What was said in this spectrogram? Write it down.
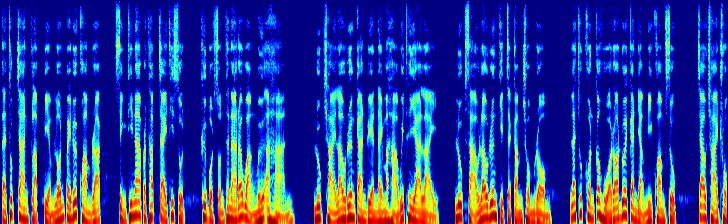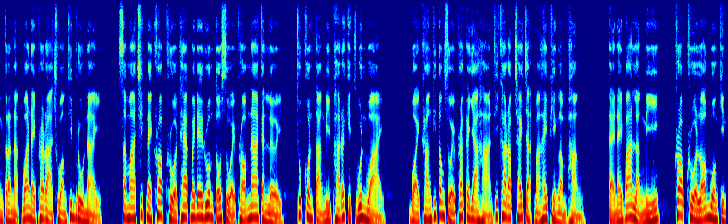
แต่ทุกจานกลับเปี่ยมล้นไปด้วยความรัก สิ่งที่น่าประทับใจที่สุด คือบทสนทนาระหว่างมื้ออาหาร ลูกชายเล่าเรื่องการเรียนในมหาวิทยาลัย ลูกสาวเล่าเรื่องกิจกรรมชมรม และทุกคนก็หัวเราะด้วยกันอย่างมีความสุข เจ้าชายทรงตระหนักว่าในพระราชวังที่บรูไน สมาชิกในครอบครัวแทบไม่ได้ร่วมโต๊ะสวยพร้อมหน้ากันเลย ทุกคนต่างมีภารกิจวุ่นวาย บ่อยครั้งที่ต้องสวยพระกยาหารที่ข้ารับใช้จัดมาให้เพียงลำพัง แต่ในบ้านหลังนี้ ครอบครัวล้อมวงกิน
